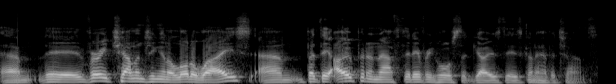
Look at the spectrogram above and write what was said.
um, they're very challenging in a lot of ways, um, but they're open enough that every horse that goes there is going to have a chance.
